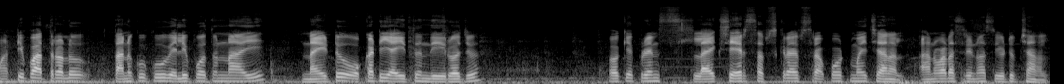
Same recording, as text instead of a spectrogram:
మట్టి పాత్రలు తణుకుకు వెళ్ళిపోతున్నాయి. నైట్ ఒకటి అవుతుంది ఈరోజు. Okay friends like share subscribe support my channel. Anavada Srinivas YouTube channel.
